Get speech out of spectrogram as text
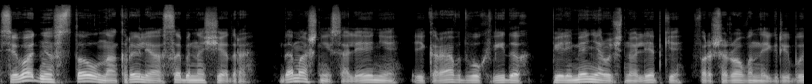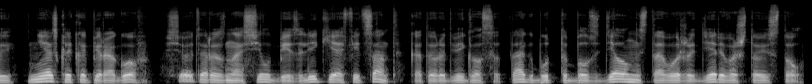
Сегодня стол накрыли особенно щедро. Домашние соленья, икра в двух видах, пельмени ручной лепки, фаршированные грибы, несколько пирогов. Все это разносил безликий официант, который двигался так, будто был сделан из того же дерева, что и стол.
